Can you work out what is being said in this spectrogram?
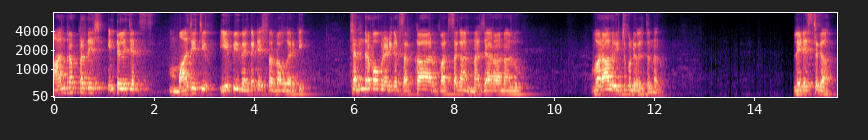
ఆంధ్రప్రదేశ్ ఇంటెలిజెన్స్ మాజీ చీఫ్ ఏపీ వెంకటేశ్వరరావు గారికి చంద్రబాబు నాయుడు గారి సర్కార్ వరుసగా నజారానాలు వరాలు ఇచ్చుకుంటూ వెళ్తున్నారు. లేటెస్ట్గా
